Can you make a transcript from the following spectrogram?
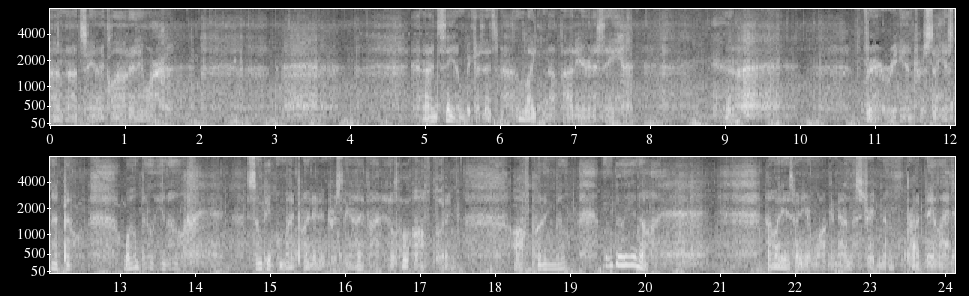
I'm not seeing a cloud anywhere. And I'd see them because it's light enough out here to see. Yeah. Very interesting, isn't it, Bill? Well, Bill, you know, some people might find it interesting. I find it a little off-putting. Off-putting, Bill? Well, Bill, you know how it is when you're walking down the street in broad daylight,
